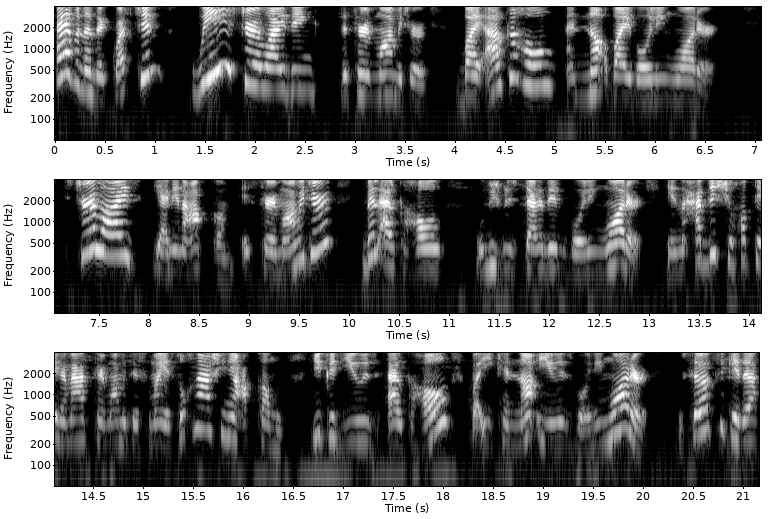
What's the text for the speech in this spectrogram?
I have another question. We sterilizing the thermometer by alcohol and not by boiling water. Sterilize يعني نعقم الثرمومتر بالالكحول ومش بنستخدم boiling water يعني محدش يحط يا جماعة الثرمومتر في مية سخنة عشان يعقمه you could use alcohol but you cannot use boiling water والسبب في كده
